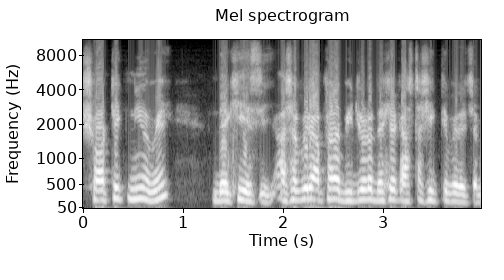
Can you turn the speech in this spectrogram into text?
সঠিক নিয়মে দেখিয়েছি। আশা করি আপনারা ভিডিওটা দেখে কাজটা শিখতে পেরেছেন।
